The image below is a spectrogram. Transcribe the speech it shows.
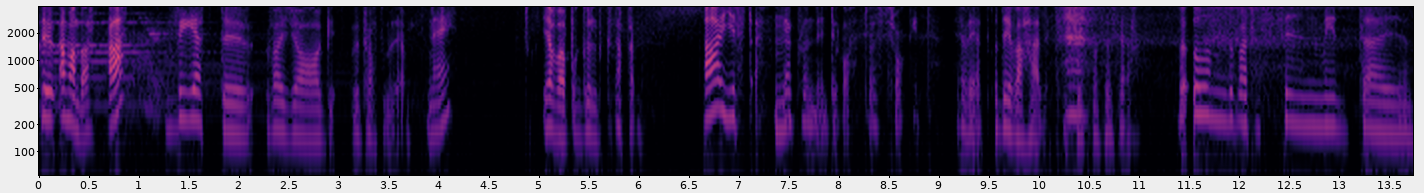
Du, Amanda. Ja? Vet du vad jag vill prata med dig om? Nej. Jag var på Guldknappen. Ja, just det. Mm. Jag kunde inte gå. Det var så tråkigt. Jag vet, och det var härligt faktiskt måste jag säga. Det var underbart, fin middag i en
